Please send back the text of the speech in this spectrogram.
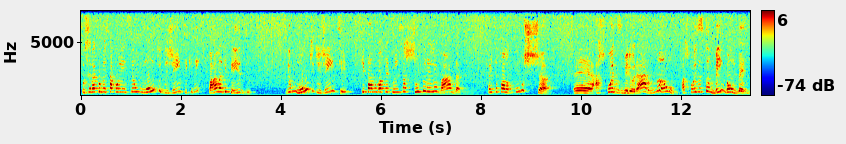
você vai começar a conhecer um monte de gente que nem fala de crise. De um monte de gente que está numa frequência super elevada. Aí você fala, puxa, é, as coisas melhoraram? Não, as coisas também vão bem.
